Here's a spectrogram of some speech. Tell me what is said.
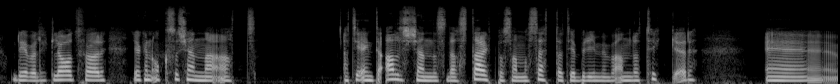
Och det är jag väldigt glad för. Jag kan också känna att, att jag inte alls känner sådär starkt på samma sätt, att jag bryr mig vad andra tycker. Eh,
